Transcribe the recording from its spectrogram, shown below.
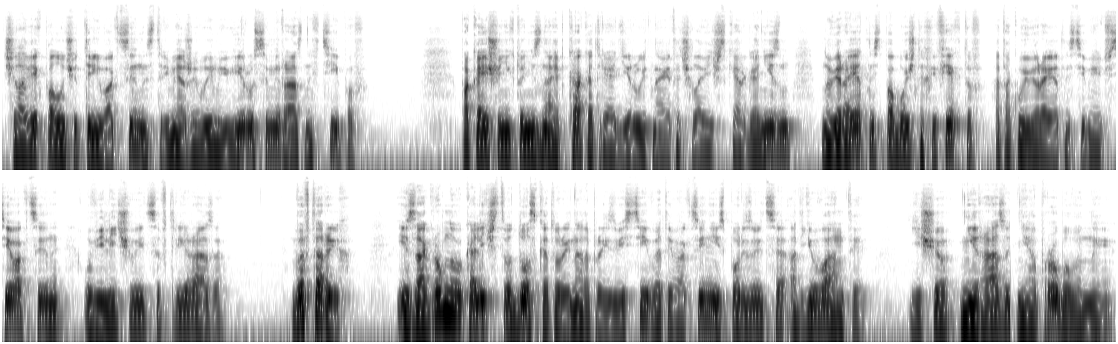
Человек получит три вакцины с тремя живыми вирусами разных типов. Пока еще никто не знает, как отреагирует на это человеческий организм, но вероятность побочных эффектов, а такую вероятность имеют все вакцины, увеличивается в три раза. Во-вторых, из-за огромного количества доз, которые надо произвести, в этой вакцине используются адъюванты, еще ни разу не опробованные.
